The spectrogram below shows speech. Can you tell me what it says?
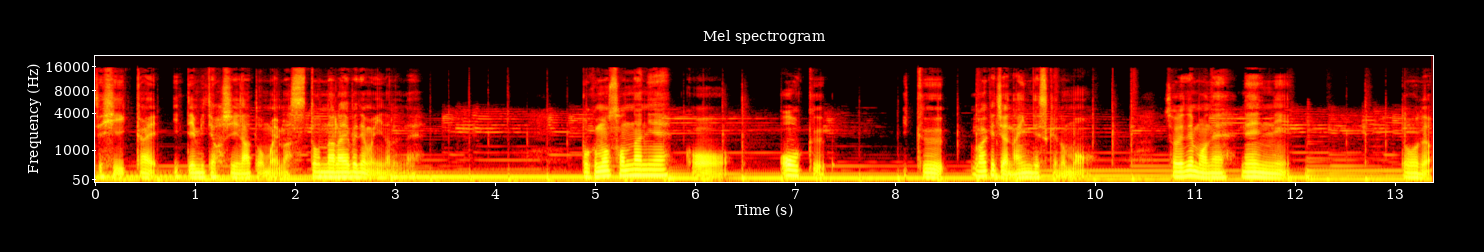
ぜひ一回行ってみてほしいなと思います。どんなライブでもいいのでね。僕もそんなにね、こう、多く行くわけじゃないんですけども、それでもね、年に、どうだ、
